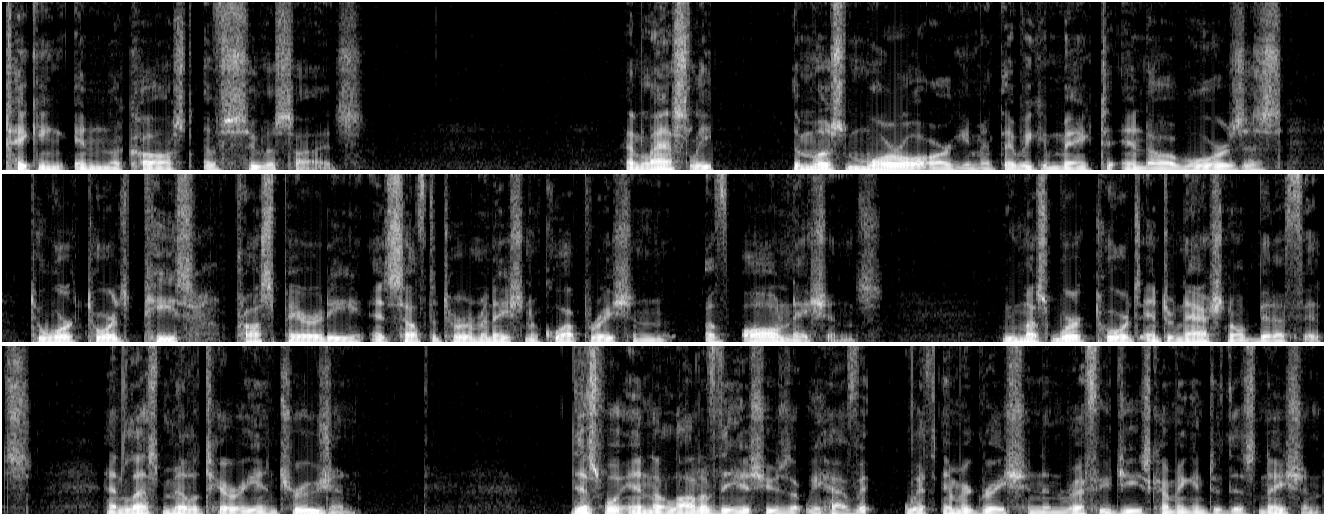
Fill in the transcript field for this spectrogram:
taking in the cost of suicides. And lastly, the most moral argument that we can make to end all wars is to work towards peace, prosperity, and self determination and cooperation of all nations. We must work towards international benefits and less military intrusion. This will end a lot of the issues that we have with immigration and refugees coming into this nation.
